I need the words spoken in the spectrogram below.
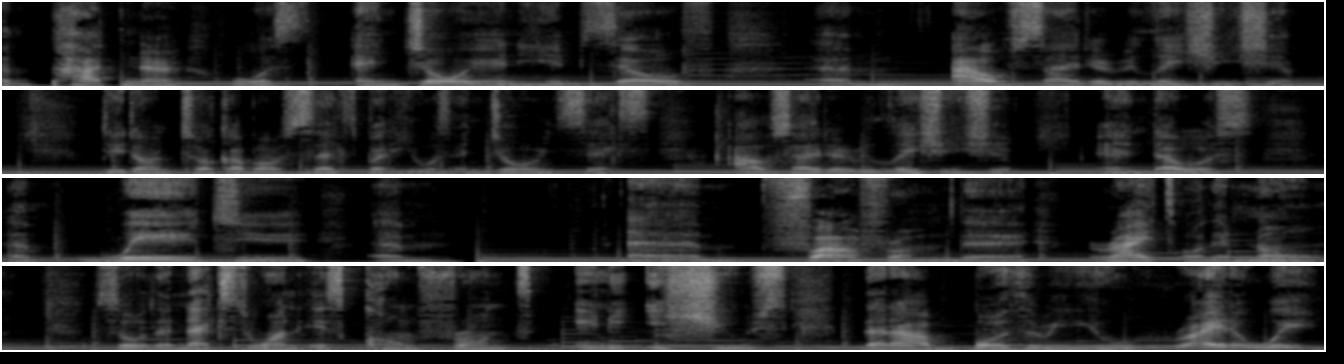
um, partner who was enjoying himself um, outside a relationship. They don't talk about sex, but he was enjoying sex outside a relationship, and that was um, way too um, um, far from the right or the norm. So the next one is confront any issues that are bothering you right away.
